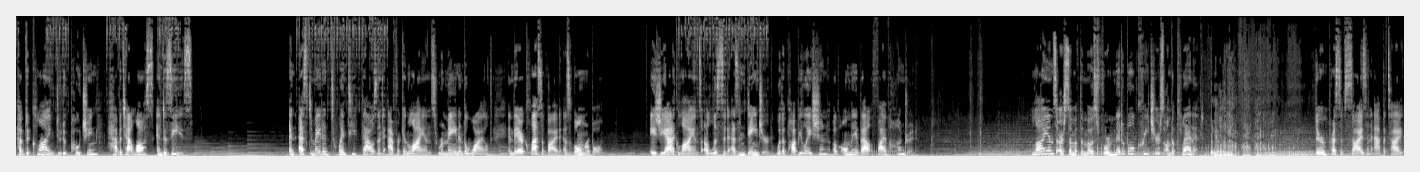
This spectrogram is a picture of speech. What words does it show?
have declined due to poaching, habitat loss, and disease. An estimated 20,000 African lions remain in the wild, and they are classified as vulnerable. Asiatic lions are listed as endangered, with a population of only about 500. Lions are some of the most formidable creatures on the planet. Their impressive size and appetite,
